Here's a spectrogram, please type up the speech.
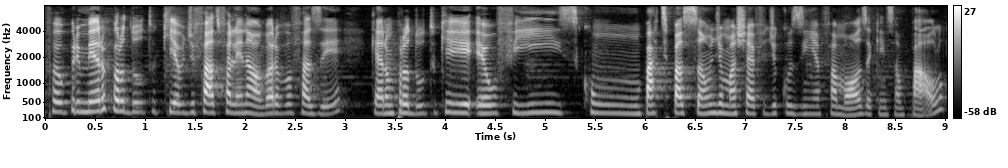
foi o primeiro produto que eu de fato falei: não, agora eu vou fazer que era um produto que eu fiz com participação de uma chefe de cozinha famosa aqui em São Paulo.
